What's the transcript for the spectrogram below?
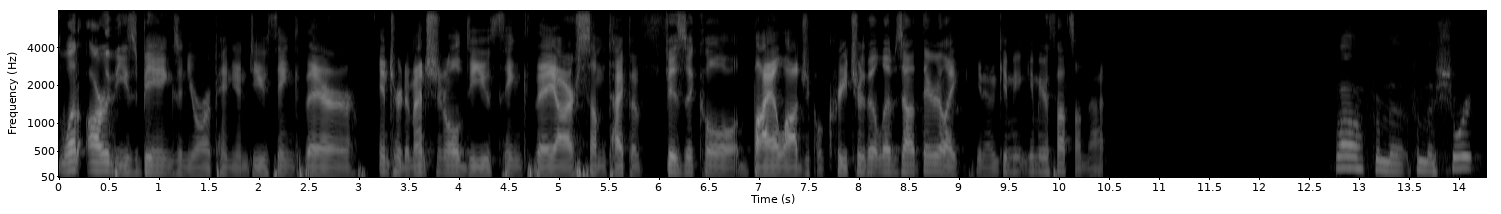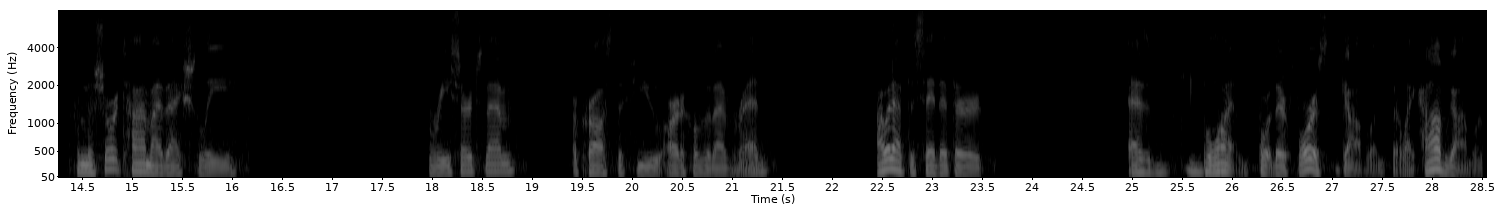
what are these beings in your opinion? Do you think they're interdimensional? Do you think they are some type of physical biological creature that lives out there? Like, you know, give me give me your thoughts on that. Well, from the from the short from the short time I've actually researched them across the few articles that I've read, I would have to say that they're as blunt for they're forest goblins. They're like hobgoblins.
